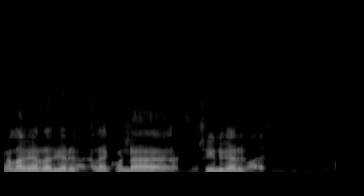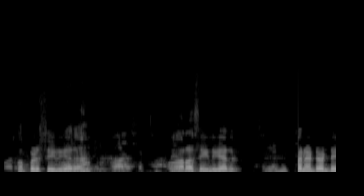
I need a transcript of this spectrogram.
నల్లా వీర్రాజు గారు అలాగే కొండ శ్రీని గారు అప్పుడు శ్రీని గారు? వారా శ్రీని గారు. అయినటువంటి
